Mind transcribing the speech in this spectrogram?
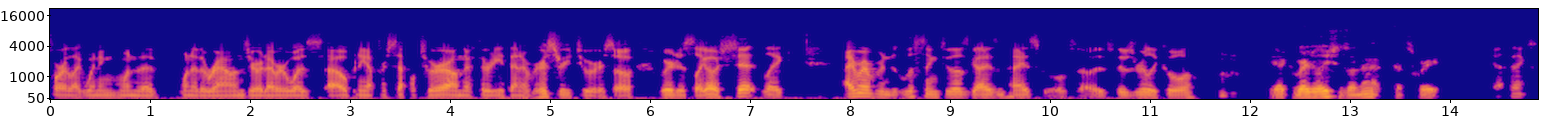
for like winning one of the one of the rounds or whatever was uh, opening up for Sepultura on their 30th anniversary tour. So we were just like, oh shit! Like I remember listening to those guys in high school, so it was, it was really cool. Yeah. Congratulations on that. That's great. Yeah, thanks.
